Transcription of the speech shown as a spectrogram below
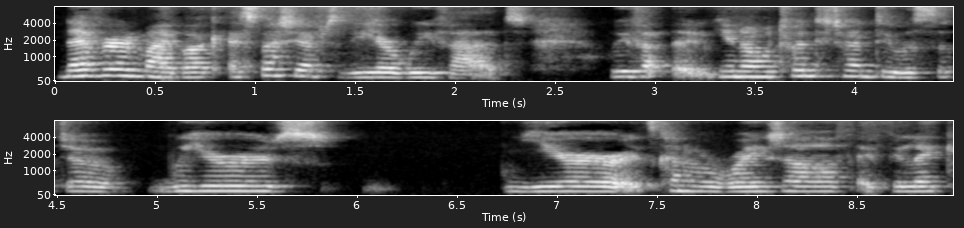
Never in my book, especially after the year we've had. We've, uh, you know, 2020 was such a weird year. It's kind of a write-off. I feel like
